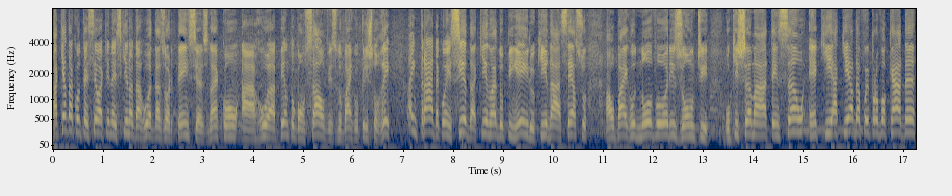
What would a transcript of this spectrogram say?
A queda aconteceu aqui na esquina da Rua das Hortênsias, né, com a Rua Bento Gonçalves, no bairro Cristo Rei. A entrada conhecida aqui não é do Pinheiro, que dá acesso ao bairro Novo Horizonte. O que chama a atenção é que a queda foi provocada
